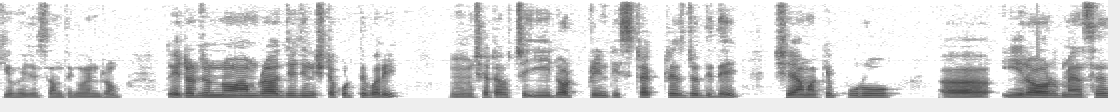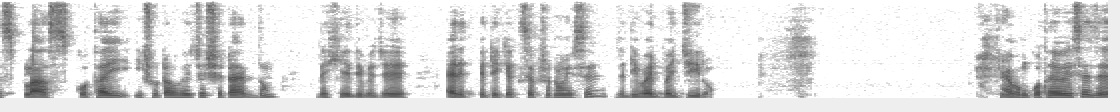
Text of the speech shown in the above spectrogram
কি হয়েছে সামথিং ওয়েন রং তো এটার জন্য আমরা যে জিনিসটা করতে পারি সেটা হচ্ছে ই ডট প্রিন্ট স্ট্রাকট্রেস যদি দেই, সে আমাকে পুরো ইরর মেসেজ প্লাস কোথায় ইস্যুটা হয়েছে সেটা একদম দেখিয়ে দিবে যে অ্যারিথমেটিক এক্সেপশন হয়েছে, যে ডিভাইড বাই জিরো এবং কোথায় হয়েছে যে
